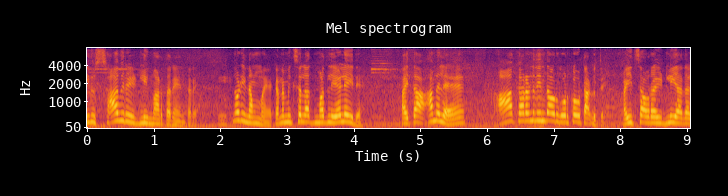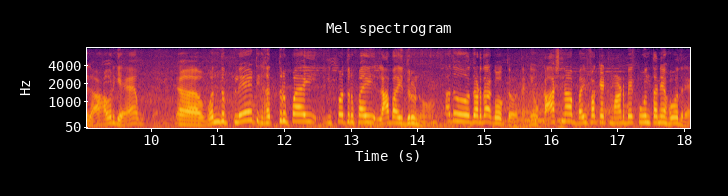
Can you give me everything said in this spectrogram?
ಐದು ಸಾವಿರ ಇಡ್ಲಿ ಮಾರ್ತಾರೆ ಅಂತಾರೆ. ನೋಡಿ ನಮ್ಮ ಎಕನಾಮಿಕ್ಸಲ್ಲಿ ಅದು ಮೊದಲು ಹೇಳೇ ಇದೆ. ಆಯಿತಾ? ಆಮೇಲೆ ಆ ಕಾರಣದಿಂದ ಅವ್ರಿಗೆ ವರ್ಕೌಟ್ ಆಗುತ್ತೆ. ಐದು ಸಾವಿರ ಇಡ್ಲಿ ಆದಾಗ ಅವ್ರಿಗೆ ಒಂದು ಪ್ಲೇಟ್ಗೆ ಹತ್ತು ರೂಪಾಯಿ, ಇಪ್ಪತ್ತು ರೂಪಾಯಿ ಲಾಭ ಇದ್ರೂ ಅದು ದೊಡ್ಡದಾಗಿ ಹೋಗ್ತಾ ಹೋಗುತ್ತೆ ನೀವು ಕಾಶ್ನ ಬೈಫಕೆಟ್ ಮಾಡಬೇಕು ಅಂತಲೇ ಹೋದರೆ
